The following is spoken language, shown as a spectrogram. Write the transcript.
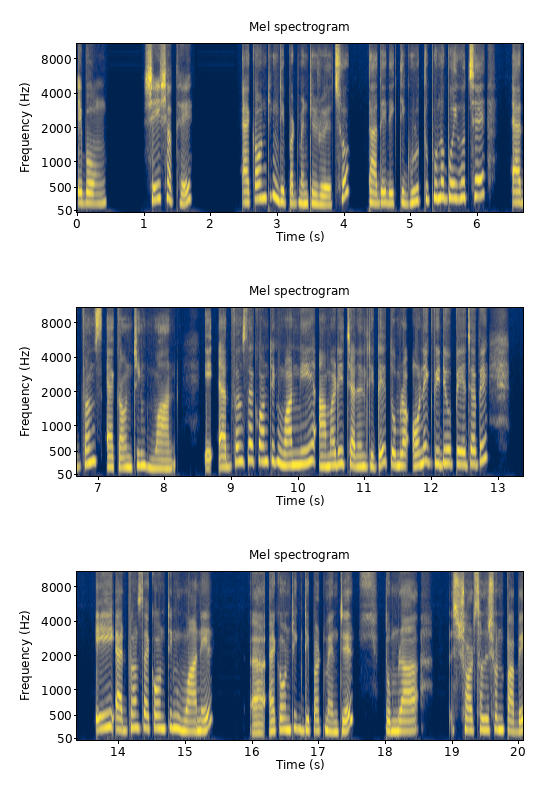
এবং সেই সাথে অ্যাকাউন্টিং ডিপার্টমেন্টে রয়েছো, তাদের একটি গুরুত্বপূর্ণ বই হচ্ছে অ্যাডভান্স অ্যাকাউন্টিং ওয়ান এই অ্যাডভান্স অ্যাকাউন্টিং ওয়ান নিয়ে আমার এই চ্যানেলটিতে তোমরা অনেক ভিডিও পেয়ে যাবে। এই অ্যাডভান্স অ্যাকাউন্টিং ওয়ানের অ্যাকাউন্টিং ডিপার্টমেন্টের তোমরা শর্ট সাজেশন পাবে।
